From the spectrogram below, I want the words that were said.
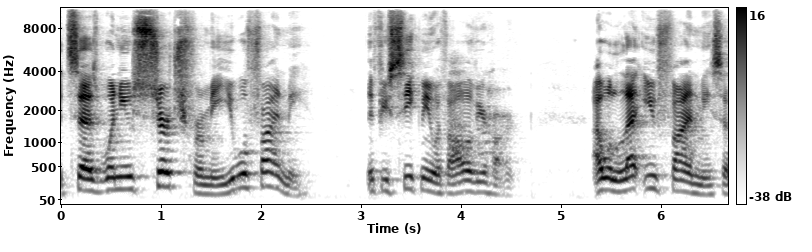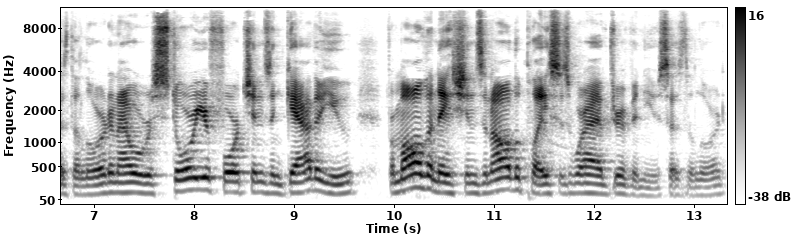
it says, When you search for me, you will find me, if you seek me with all of your heart. I will let you find me, says the Lord, and I will restore your fortunes and gather you from all the nations and all the places where I have driven you, says the Lord,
